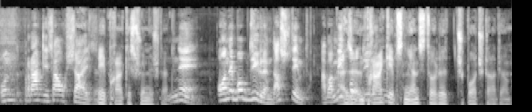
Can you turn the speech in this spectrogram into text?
und Prag ist auch scheiße. Nee, Prag ist schöne Stadt. Nee, ohne Bob Dylan, das stimmt. Aber mit Also Bob in Prag gibt es ein ganz tolles Sportstadion.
